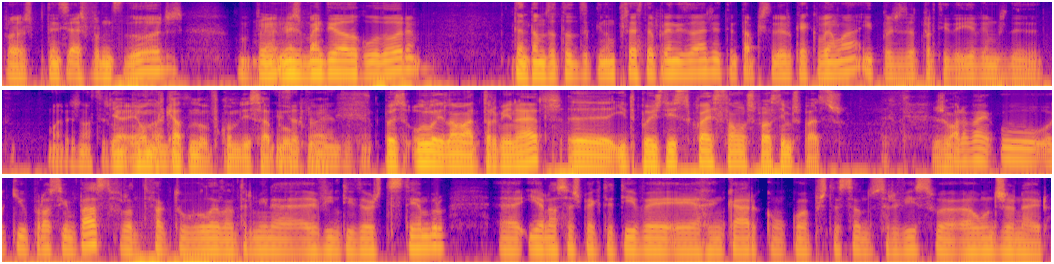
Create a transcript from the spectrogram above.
para os potenciais fornecedores, mesmo para a entidade reguladora. Portanto, estamos a todos aqui num processo de aprendizagem, tentar perceber o que é que vem lá e depois a partir daí havemos de tomar as nossas É, é um mercado novo, como disse há pouco. É? Depois o leilão há de terminar uh, e depois disso, quais são os próximos passos? João. Ora bem, o, aqui o próximo passo, de facto o leilão termina a 22 de setembro uh, e a nossa expectativa é, é arrancar com, com, a prestação do serviço a, a 1 de janeiro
